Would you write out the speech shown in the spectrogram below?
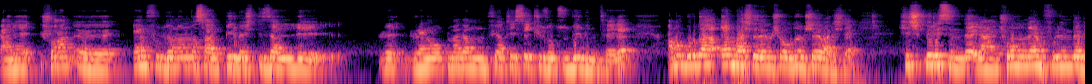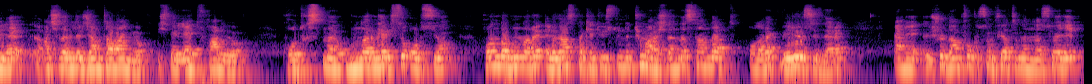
Yani şu an e, en full donanıma sahip 1.5 dizelli Re- Renault Megane'ın fiyatı ise 231.000 TL. Ama burada en başta demiş olduğum şey var işte. Hiçbirisinde yani çoğunun en fullünde bile açılabilir cam tavan yok. İşte led far yok. Koltuk ısıtma yok. Bunların hepsi opsiyon. Honda bunları elegans paketi üstünde tüm araçlarında standart olarak veriyor sizlere. Yani şuradan Focus'un fiyatını da söyleyip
